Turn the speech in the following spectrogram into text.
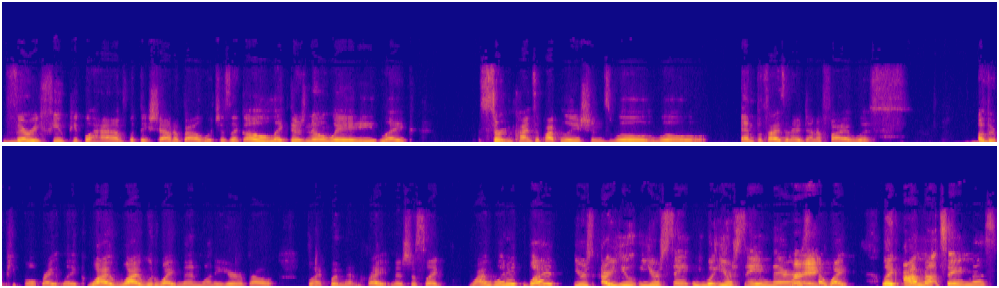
very few people have, but they shout about, which is like, oh, like there's no way like certain kinds of populations will will empathize and identify with other people, right? Like why why would white men want to hear about black women, right? And it's just like, why would it? What you're are you you're saying what you're saying there right. that white like I'm not saying this.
